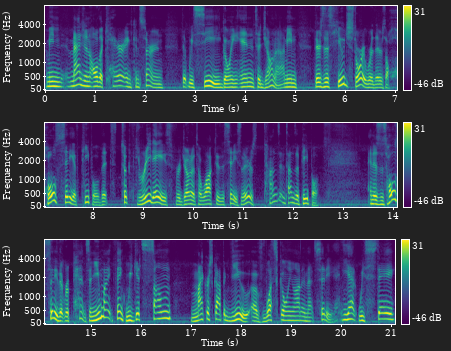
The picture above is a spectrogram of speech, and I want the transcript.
I mean, imagine all the care and concern that we see going into Jonah. I mean, there's this huge story where there's a whole city of people that took three days for Jonah to walk through the city. So there's tons and tons of people. And there's this whole city that repents. And you might think we get some microscopic view of what's going on in that city. And yet we stay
